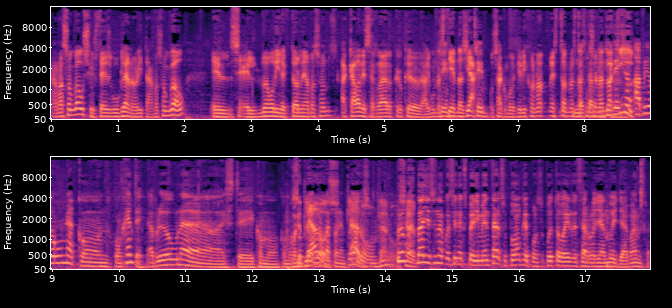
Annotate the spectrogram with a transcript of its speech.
Amazon Go, si ustedes googlean ahorita Amazon Go, el, el nuevo director de Amazon acaba de cerrar, creo que algunas Sí, tiendas ya. sí. O sea, como que dijo, no, esto no está No está funcionando Y de aquí. hecho abrió una con, con gente, abrió una este como como Con empleados, con empleados. claro, claro. Pero o sea, vaya, es una cuestión experimental. Supongo que por supuesto va a ir desarrollando y ya avanza.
